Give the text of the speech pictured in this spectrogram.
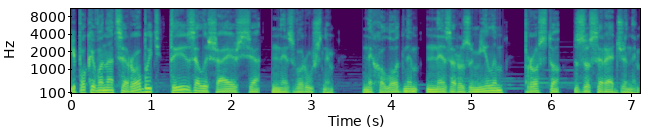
І поки вона це робить, ти залишаєшся незворушним, не холодним, не зарозумілим, просто зосередженим.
